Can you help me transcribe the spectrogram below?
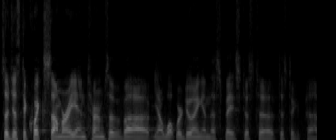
So, just a quick summary in terms of uh, you know, what we're doing in this space, just to, just to uh,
